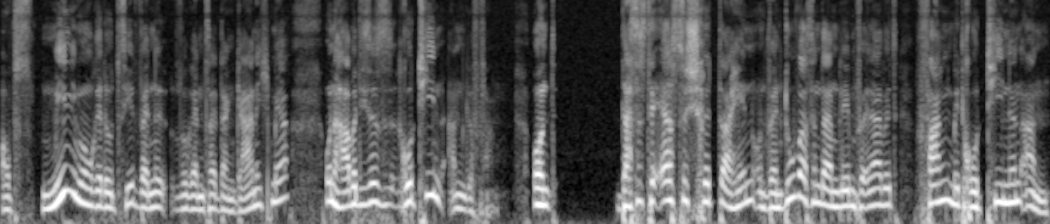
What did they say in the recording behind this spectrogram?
aufs Minimum reduziert, wenn sogar eine Zeit dann gar nicht mehr, und habe dieses Routine angefangen. Und das ist der erste Schritt dahin. Und wenn du was in deinem Leben verändern willst, fang mit Routinen an.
